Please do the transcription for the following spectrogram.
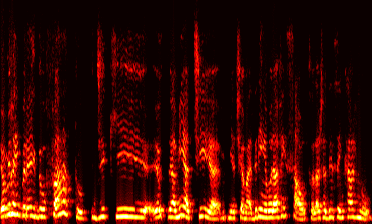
Eu me lembrei do fato de que eu, a minha tia, minha tia madrinha, morava em Salto, ela já desencarnou.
